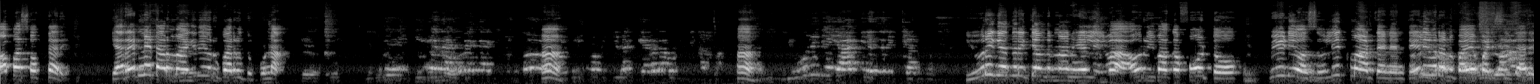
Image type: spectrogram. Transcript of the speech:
ವಾಪಸ್ ಹೋಗ್ತಾರೆ. ಎರಡನೇ ಟರ್ಮ್ ಆಗಿದೆ, ಇವ್ರು ಬರುದು ಪುನಃ. ಹಾ. ಹಾ. ಇವರಿಗೆ ಹೆದರಿಕೆ ಅಂದ್ರೆ ನಾನು ಹೇಳಿಲ್ವಾ? ಅವ್ರು ಇವಾಗ ಫೋಟೋ ವಿಡಿಯೋಸ್ ಲೀಕ್ ಮಾಡ್ತೇನೆ ಅಂತ ಹೇಳಿ ಇವರನ್ನು ಭಯಪಡಿಸಿದ್ದಾರೆ.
